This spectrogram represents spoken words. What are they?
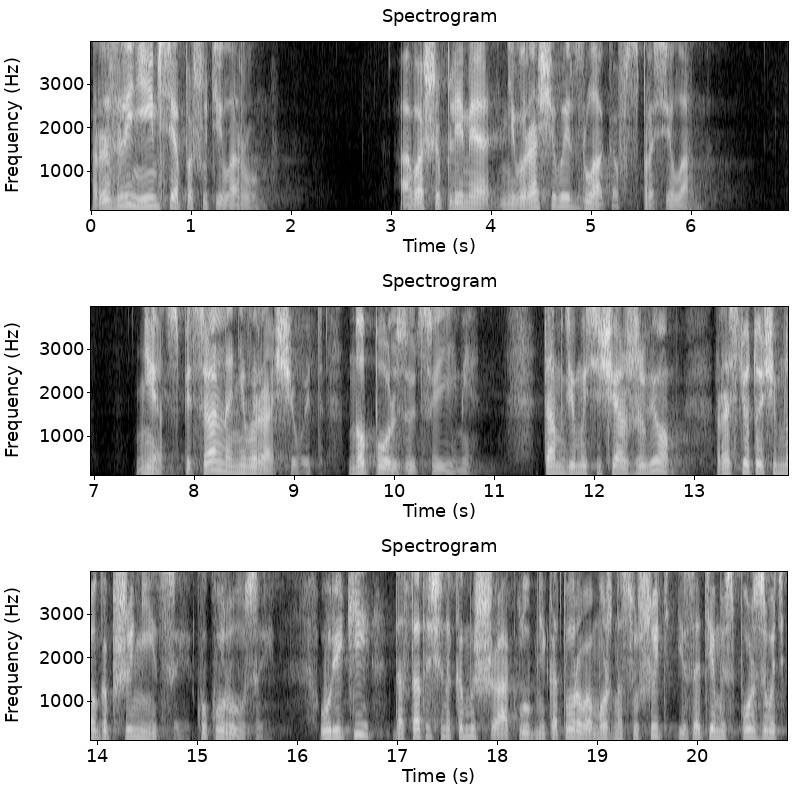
«Разленимся», — пошутил Арун. «А ваше племя не выращивает злаков?» — спросил Ан. «Нет, специально не выращивает, но пользуются ими. Там, где мы сейчас живем, растет очень много пшеницы, кукурузы. У реки достаточно камыша, клубни которого можно сушить и затем использовать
